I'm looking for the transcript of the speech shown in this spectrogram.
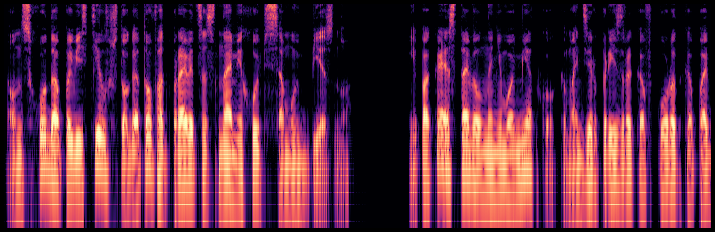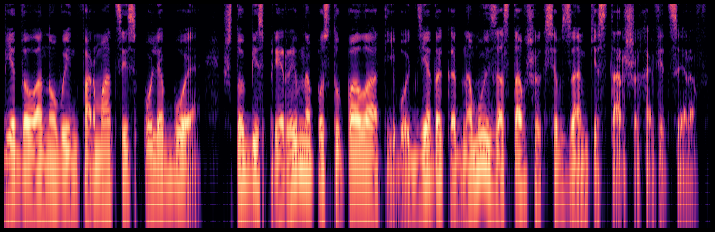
он сходу оповестил, что готов отправиться с нами хоть в саму бездну. И пока я ставил на него метку, командир призраков коротко поведал о новой информации с поля боя, что беспрерывно поступало от его деда к одному из оставшихся в замке старших офицеров.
